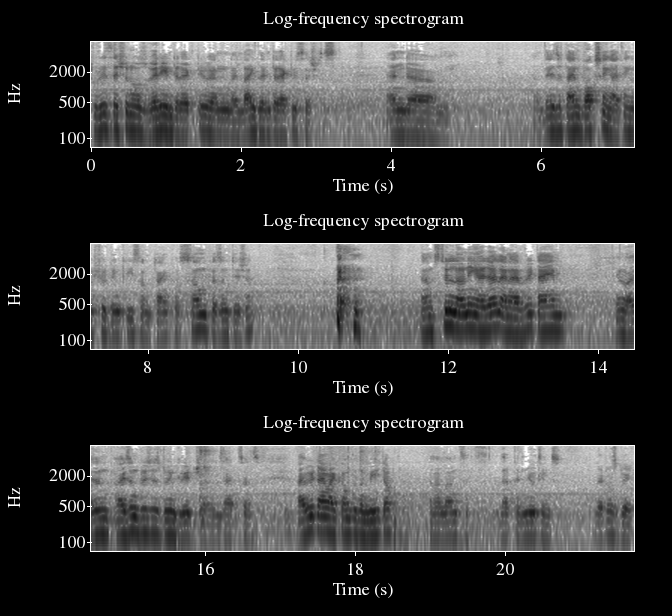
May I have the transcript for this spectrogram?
today's session was very interactive and I like the interactive sessions. And um, there is a time boxing. I think we should increase some time for some presentation. and I'm still learning Agile and every time, you know, Eisen, Eisenbridge is doing great job in that sense. Every time I come to the meetup and I learn that and new things. That was great.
